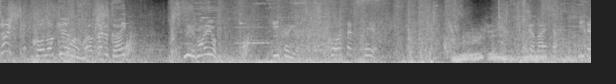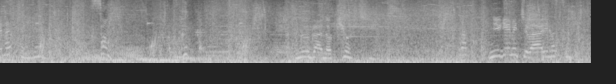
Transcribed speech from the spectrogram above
さいこの剣はわかるかい芽生えよ糸よ工作せよ捕まえた痛がった家に三無我の境地さ逃げ道はありません。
